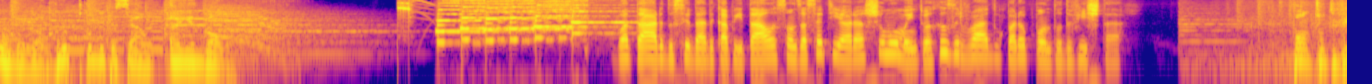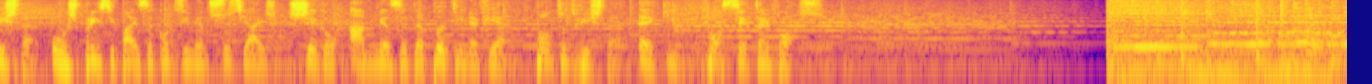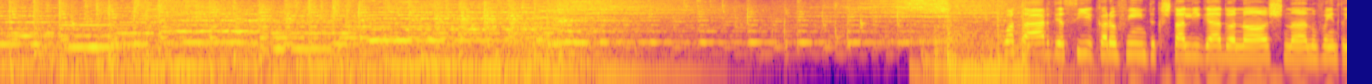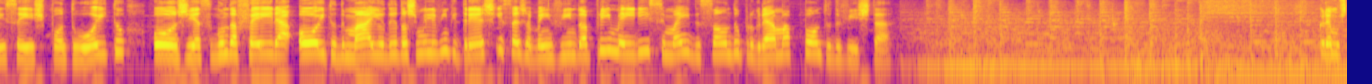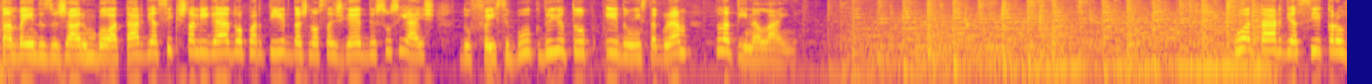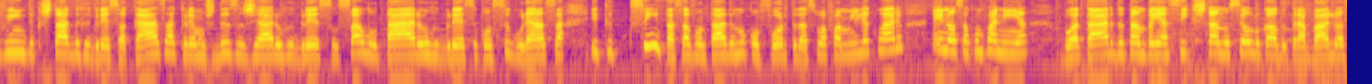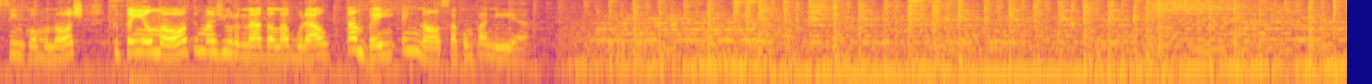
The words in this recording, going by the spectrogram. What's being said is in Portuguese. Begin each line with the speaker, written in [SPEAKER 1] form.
[SPEAKER 1] o maior grupo de comunicação em Angola.
[SPEAKER 2] Boa tarde, cidade capital. São 17 horas. O momento é reservado para o ponto de vista.
[SPEAKER 1] Ponto de vista. Os principais acontecimentos sociais chegam à mesa da Platina FM. Ponto de vista. Aqui você tem voz.
[SPEAKER 2] Tarde, assim, caro ouvinte que está ligado a nós na 96.8. Hoje é segunda-feira, 8 de maio de 2023 e seja bem-vindo à primeiríssima edição do programa Ponto de Vista. Queremos também desejar uma boa tarde a si que está ligado a partir das nossas redes sociais, do Facebook, do YouTube e do Instagram Platina Line. Boa tarde a si, caro ouvinte que está de regresso a casa. Queremos desejar o regresso salutar, o regresso com segurança e que sinta-se à vontade no conforto da sua família, claro, em nossa companhia. Boa tarde também a si que está no seu lugar de trabalho, assim como nós, que tenha uma ótima jornada laboral também em nossa companhia.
